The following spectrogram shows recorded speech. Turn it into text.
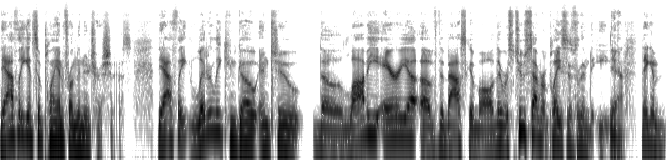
The athlete gets a plan from the nutritionist. The athlete literally can go into the lobby area of the basketball. There was two separate places for them to eat. Yeah. They can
